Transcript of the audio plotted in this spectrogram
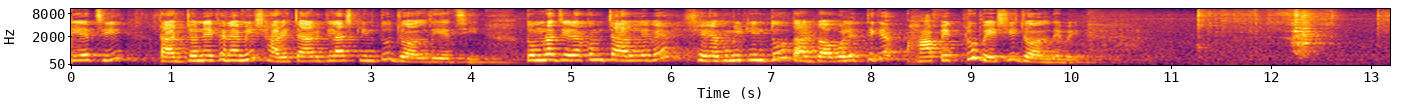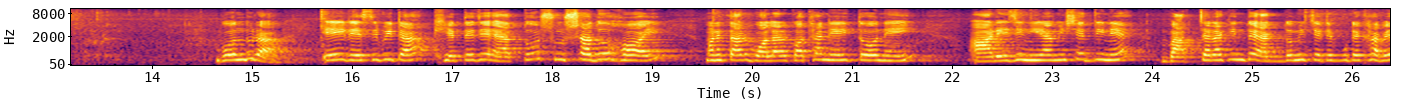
নিয়েছি তার জন্য এখানে আমি সাড়ে চার গ্লাস কিন্তু জল দিয়েছি। তোমরা যেরকম চাল নেবে, সেরকমই কিন্তু তার ডবলের থেকে হাফ একটু বেশি জল দেবে। বন্ধুরা, এই রেসিপিটা খেতে যে এত সুস্বাদু হয় মানে তার বলার কথা নেই তো নেই। আর এই যে নিরামিষের দিনে বাচ্চারা কিন্তু একদমই চেটেপুটে খাবে,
